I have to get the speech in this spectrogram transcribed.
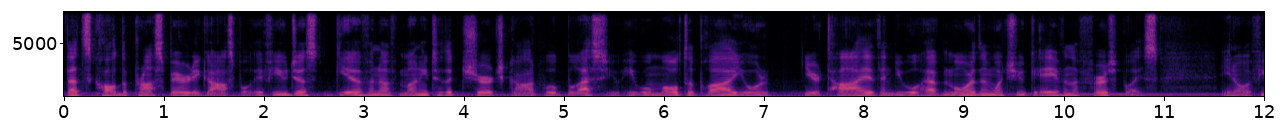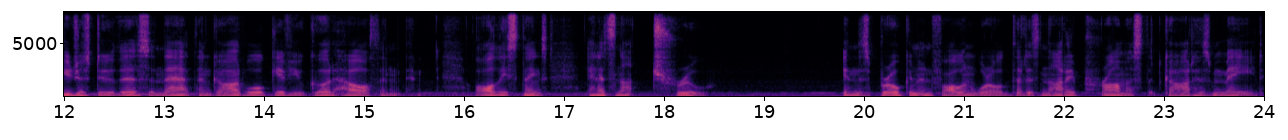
that's called the prosperity gospel. If you just give enough money to the church, God will bless you. He will multiply your your tithe and you will have more than what you gave in the first place. You know, if you just do this and that, then God will give you good health and, and all these things. And it's not true. In this broken and fallen world, that is not a promise that God has made.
